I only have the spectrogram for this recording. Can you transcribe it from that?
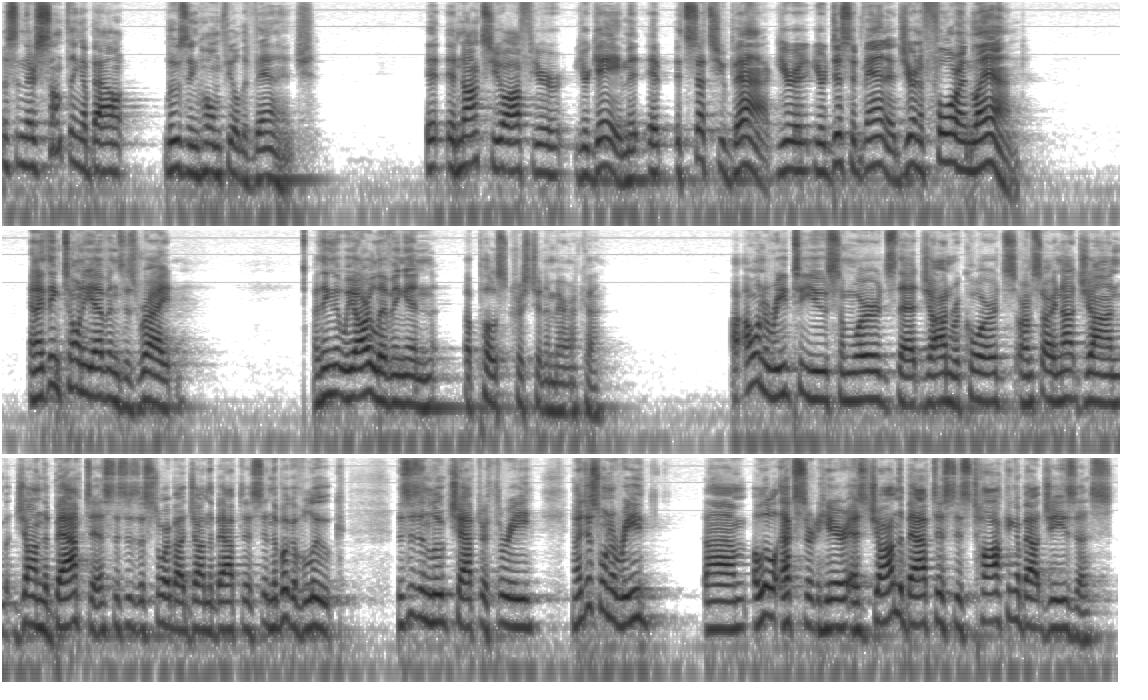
Listen, there's something about losing home field advantage. It, it knocks you off your, your game. It, it, it sets you back. You're, you're disadvantaged. You're in a foreign land. And I think Tony Evans is right. I think that we are living in a post Christian America. I want to read to you some words that John records, or I'm sorry, not John, but John the Baptist. This is a story about John the Baptist in the book of Luke. This is in Luke chapter 3. And I just want to read um, a little excerpt here as John the Baptist is talking about Jesus,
